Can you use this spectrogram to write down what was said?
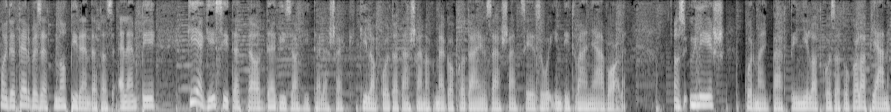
Majd a tervezett napirendet az LMP kiegészítette a devizahitelesek kilakoltatásának megakadályozását célzó indítványával. Az ülés kormánypárti nyilatkozatok alapján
